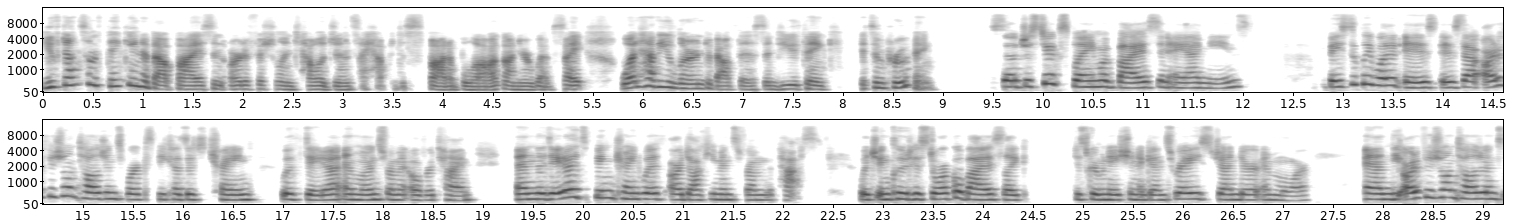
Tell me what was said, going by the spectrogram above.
You've done some thinking about bias in artificial intelligence. I happen to spot a blog on your website. What have you learned about this, and do you think it's improving? So, just to explain what bias in AI means, basically what it is is that artificial intelligence works because it's trained with data and learns from it over time. And the data it's being trained with are documents from the past, which include historical bias like discrimination against race, gender, and more. And the artificial intelligence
